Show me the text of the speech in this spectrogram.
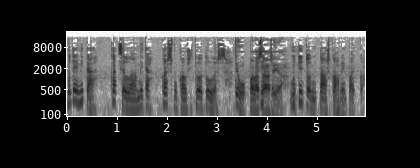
Mutta ei mitään. Katsellaan, mitä kasvukausi tuo tullessaan. Joo, palataan asiaan. Mutta nyt on taas kahvin paikka.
